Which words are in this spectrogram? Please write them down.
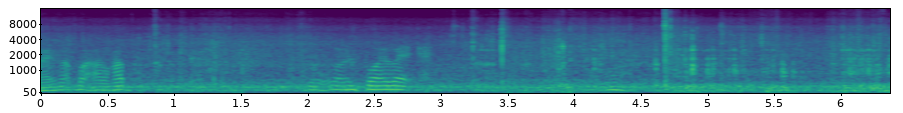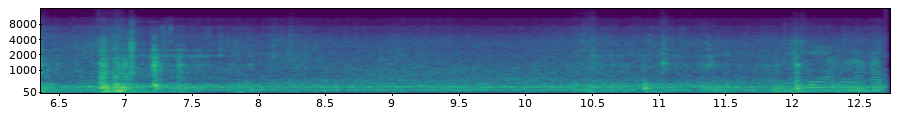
ไป ครับบ่เอาครับโดนปล่อยไว้แย่ไปแล้วครับ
